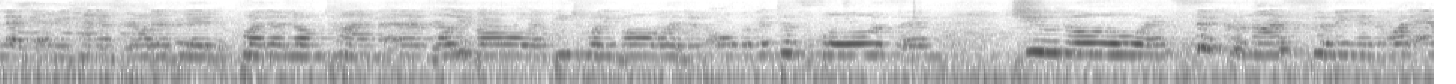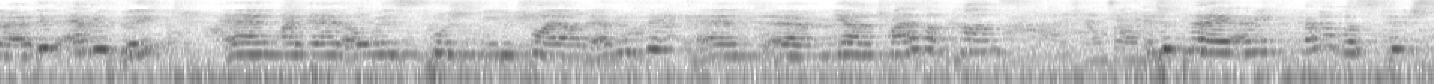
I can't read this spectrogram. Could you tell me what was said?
like every kind of sport. I played quite a long time uh, volleyball and beach volleyball. Did all the winter sports and judo and synchronized swimming and whatever. I did everything. And my dad always pushed me to try out everything. And um, yeah, triathlon comes to play. I mean, when I was finished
